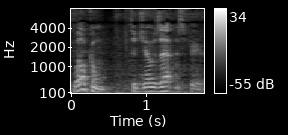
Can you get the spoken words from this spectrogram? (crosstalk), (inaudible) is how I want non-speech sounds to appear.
Welcome to Joe's Atmosphere.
